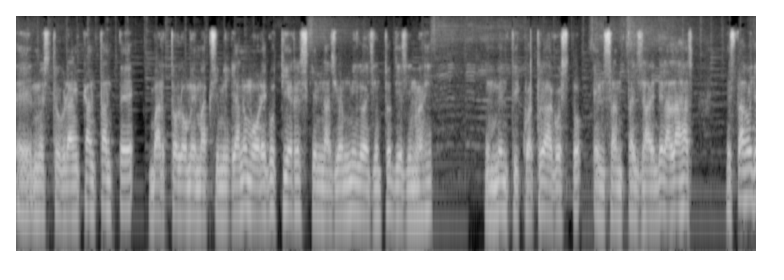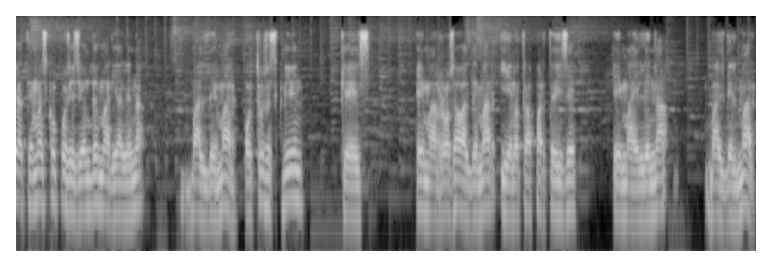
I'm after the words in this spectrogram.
eh, nuestro gran cantante Bartolomé Maximiliano More Gutiérrez, quien nació en 1919, un 24 de agosto en Santa Isabel de las Lajas. Esta joya de tema es composición de María Elena Valdemar. Otros escriben que es Emma Rosa Valdemar y en otra parte dice Emma Elena Valdelmar.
